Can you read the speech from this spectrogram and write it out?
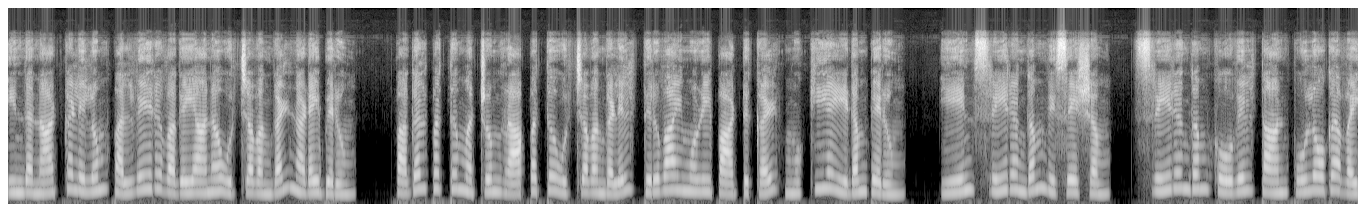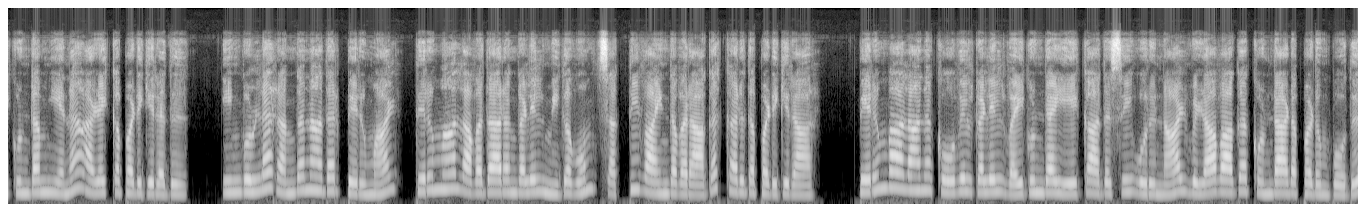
இந்த நாட்களிலும் பல்வேறு வகையான உற்சவங்கள் நடைபெறும். பகல்பத்து மற்றும் ராப்பத்து உற்சவங்களில் திருவாய்மொழி பாட்டுக்கள் முக்கிய இடம் பெறும். ஏன் ஸ்ரீரங்கம் விசேஷம்? ஸ்ரீரங்கம் கோவில் தான் பூலோக வைகுண்டம் என அழைக்கப்படுகிறது. இங்குள்ள ரங்கநாதர் பெருமாள் திருமால் அவதாரங்களில் மிகவும் சக்தி வாய்ந்தவராக கருதப்படுகிறார். பெரும்பாலான கோவில்களில் வைகுண்ட ஏகாதசி ஒரு நாள் விழாவாக கொண்டாடப்படும் போது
